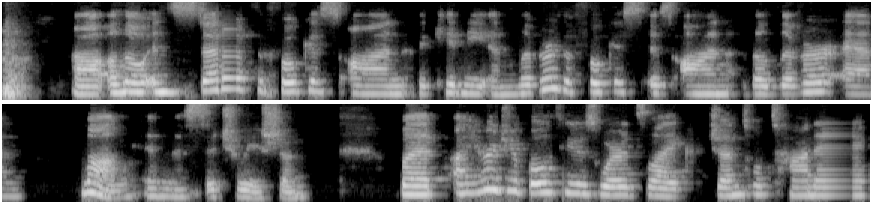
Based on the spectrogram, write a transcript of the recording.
Uh, although instead of the focus on the kidney and liver, the focus is on the liver and lung in this situation. But I heard you both use words like gentle tonic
